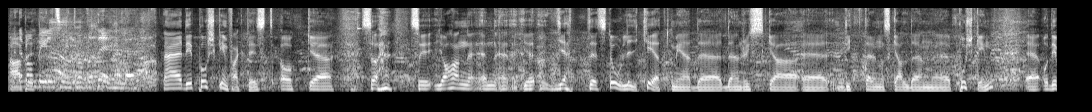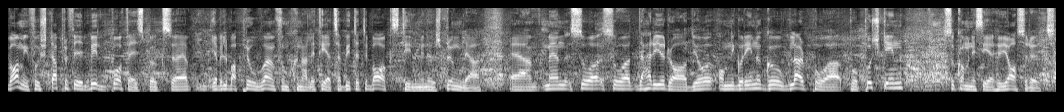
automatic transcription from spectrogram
Men ja, det var en bild som inte var på dig heller. Nej, det är Pushkin faktiskt. Och, eh, så, så jag har en, en, en jättestor likhet med eh, den ryska eh, diktaren och skalden Pushkin. Och det var min första profilbild på Facebook så jag, jag ville bara prova en funktionalitet så jag bytte tillbaks till min ursprungliga. Eh, men så, så det här är ju radio. Om ni går in och googlar på, på Pushkin så kommer ni se hur jag ser ut.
